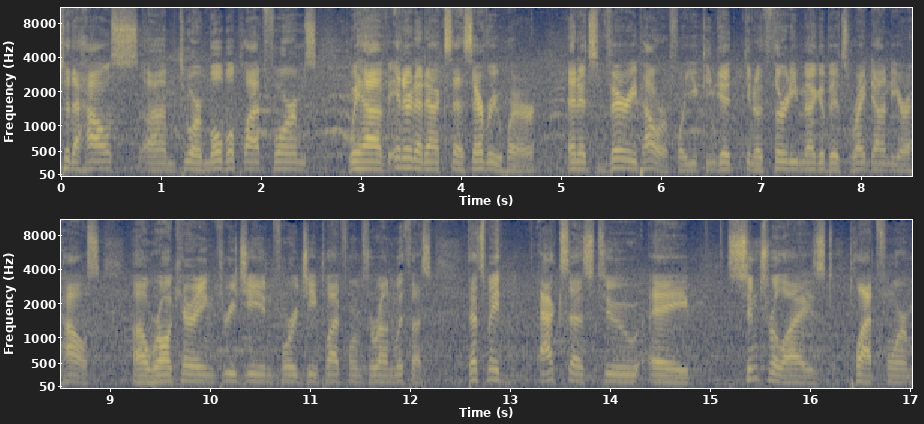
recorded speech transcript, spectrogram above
to the house, um, to our mobile platforms. We have internet access everywhere, and it's very powerful. You can get you know 30 megabits right down to your house. Uh, we're all carrying 3G and 4G platforms around with us. That's made access to a centralized platform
